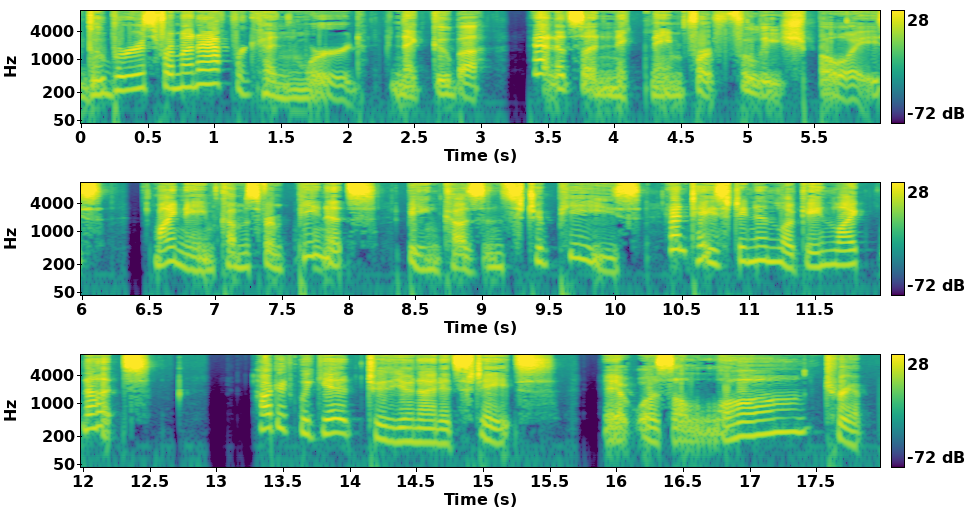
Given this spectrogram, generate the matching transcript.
Goober is from an African word, Naguba, and it's a nickname for foolish boys. My name comes from peanuts being cousins to peas and tasting and looking like nuts. How did we get to the United States? It was a long trip.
